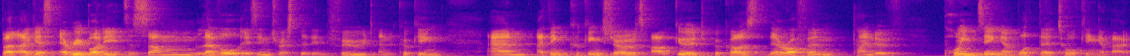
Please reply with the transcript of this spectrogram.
But I guess everybody to some level is interested in food and cooking. And I think cooking shows are good because they're often kind of pointing at what they're talking about.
